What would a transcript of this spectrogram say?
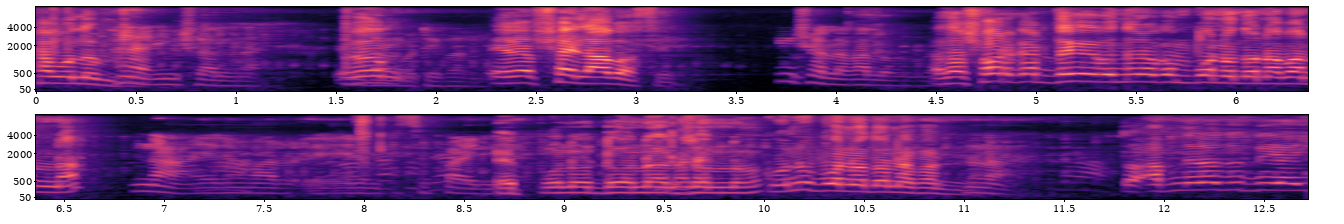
স্বাবলম্বী। হ্যাঁ ইনশাল্লাহ এবং এই ব্যবসায় লাভ আছে? ইনশাল্লাহ ভালো আচ্ছা সরকার থেকে কোনো রকম প্রণোদনা পান না? না এরকম আর এরকম কিছু পাইনি। এই প্রণোদনার জন্য? কোনো প্রণোদনা পান না। তো আপনারা যদি এই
